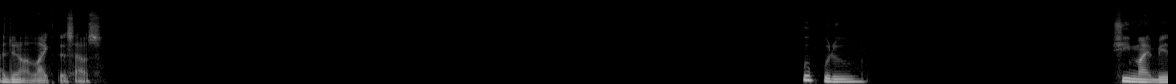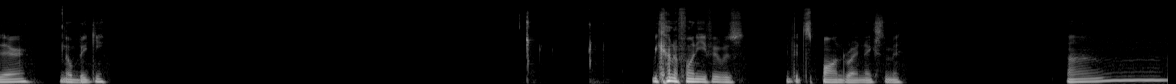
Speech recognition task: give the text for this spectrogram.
I do not like this house. Boop -doo. She might be there. No biggie. Be kind of funny if it was if it spawned right next to me. Uh,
